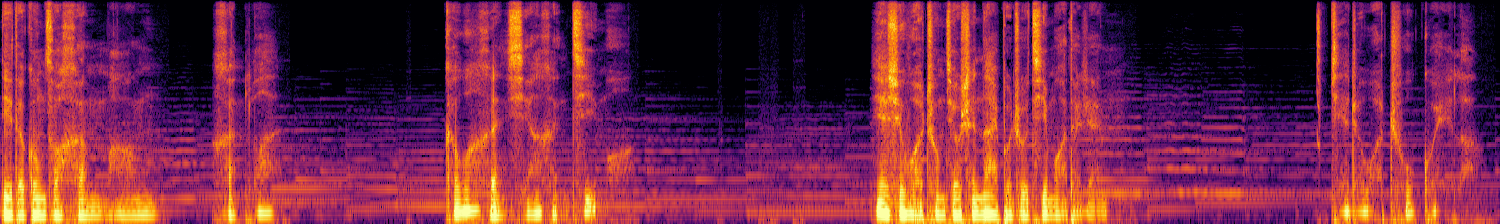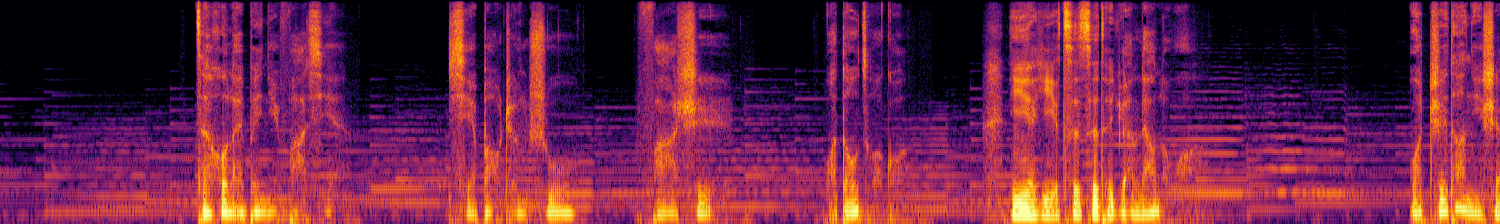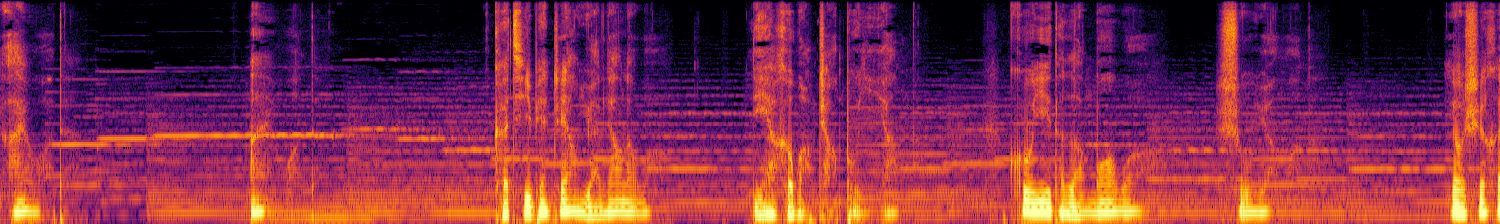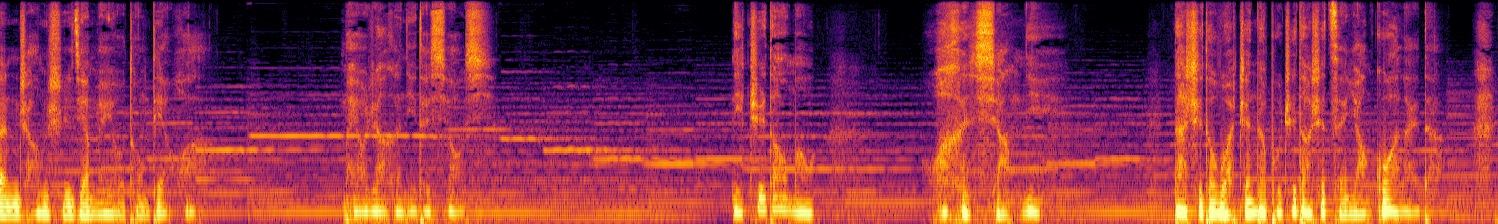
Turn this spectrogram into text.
你的工作很忙，很乱，可我很闲，很寂寞。也许我终究是耐不住寂寞的人。接着我出轨了，再后来被你发现，写保证书、发誓，我都做过，你也一次次的原谅了我。我知道你是爱我的，可即便这样原谅了我，你也和往常不一样了，故意的冷漠我，疏远我了。有时很长时间没有通电话，没有任何你的消息，你知道吗？我很想你。那时的我真的不知道是怎样过来的，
